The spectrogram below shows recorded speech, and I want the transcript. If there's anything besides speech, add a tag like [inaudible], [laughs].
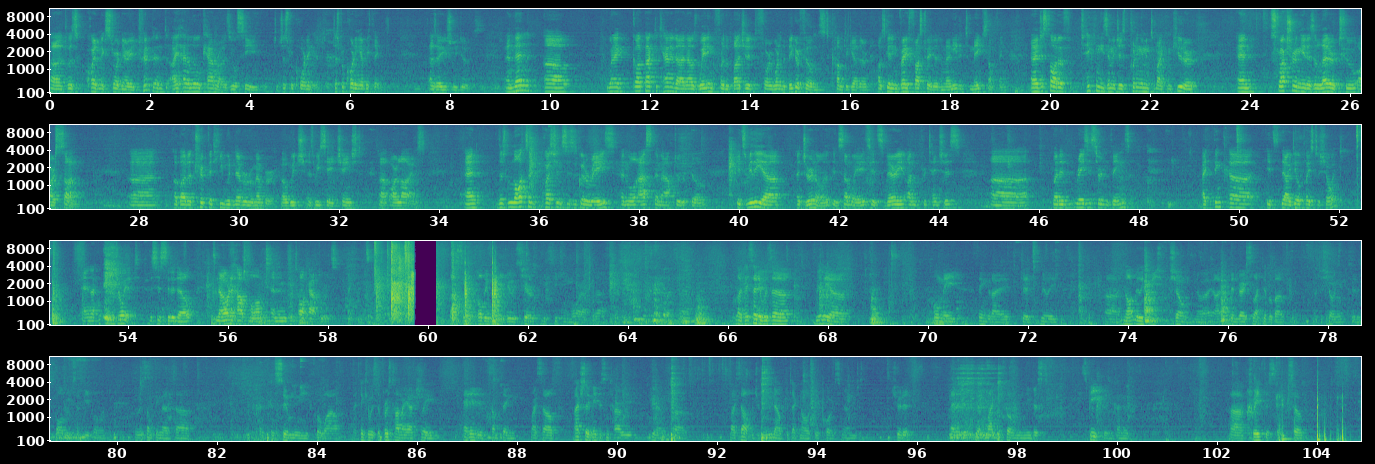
uh, it was quite an extraordinary trip, and I had a little camera, as you'll see, just recording it, just recording everything, as I usually do. And then uh, when I got back to Canada and I was waiting for the budget for one of the bigger films to come together, I was getting very frustrated and I needed to make something. And I just thought of taking these images, putting them into my computer, and structuring it as a letter to our son uh, about a trip that he would never remember, uh, which, as we say, changed uh, our lives. And there's lots of questions this is going to raise, and we'll ask them after the film. It's really a, a journal in some ways. It's very unpretentious, uh, but it raises certain things. I think uh, it's the ideal place to show it, and I hope you enjoy it. This is Citadel. It's an hour and a half long, and then we can talk afterwards. Thank you. Last thing we'll probably want to do is hear me speaking more after that. But, uh, like I said, it was a really a homemade thing that I did. Really, uh, not really to be shown. You know, I, I've been very selective about you know, just showing it to small groups of people. And it was something that uh, kind of consumed me for a while. I think it was the first time I actually edited something myself. I actually made this entirely, you know, uh, myself, which you can do now with the technology, of course. You know, you just shoot it, edit it, you have a microphone, and you just speak and kind of uh, create this thing. So,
